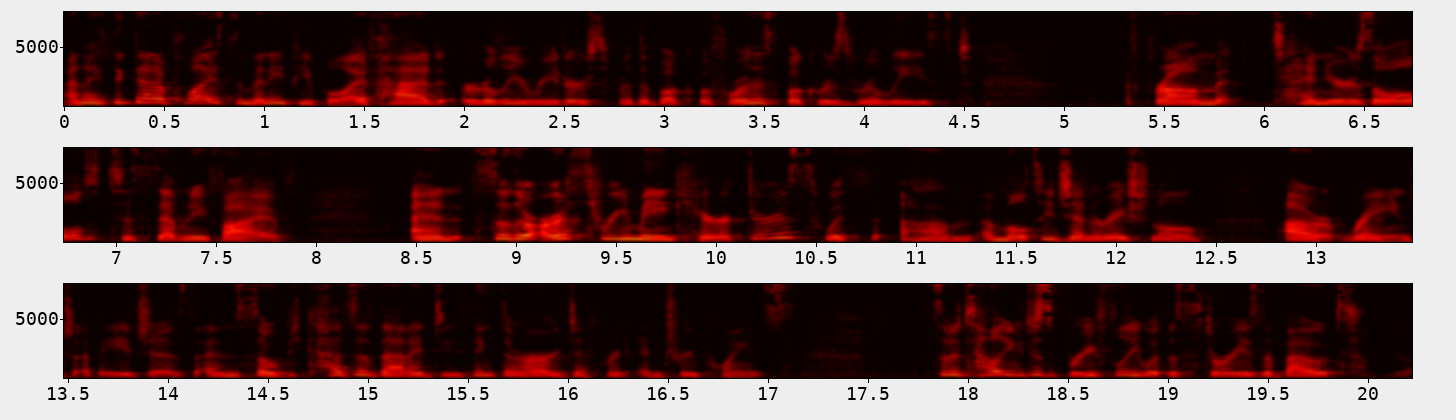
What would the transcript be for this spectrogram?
And I think that applies to many people. I've had early readers for the book before this book was released from 10 years old to 75. And so there are three main characters with um, a multi generational uh, range of ages. And so, because of that, I do think there are different entry points So, to tell you just briefly what the story is about, yeah.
